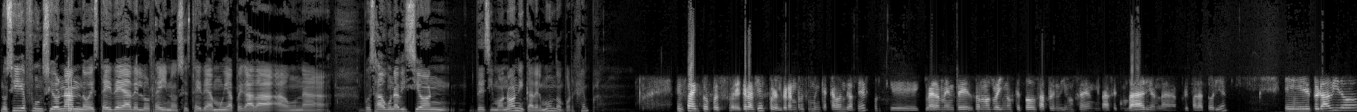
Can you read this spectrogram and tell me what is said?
nos sigue funcionando esta idea de los reinos, esta idea muy apegada a una, pues a una visión decimonónica del mundo, por ejemplo. Exacto, pues eh, gracias por el gran resumen que acaban de hacer, porque claramente son los reinos que todos aprendimos en la secundaria, en la preparatoria, eh, pero ha habido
